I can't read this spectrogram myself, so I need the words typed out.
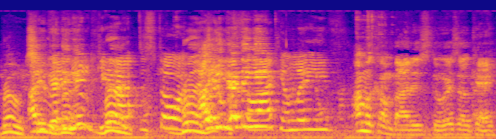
Bro, chill. Are you getting bro. it? Get Bro, out the store. bro, Are you please, getting so I can leave. I'm gonna come by this store. It's okay.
